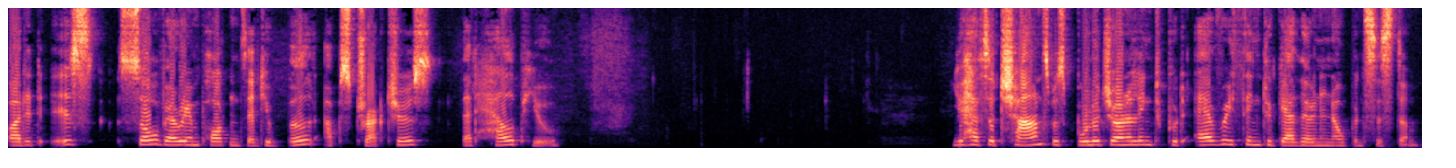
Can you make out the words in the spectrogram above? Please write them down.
But it is so very important that you build up structures that help you. You have the chance with bullet journaling to put everything together in an open system.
